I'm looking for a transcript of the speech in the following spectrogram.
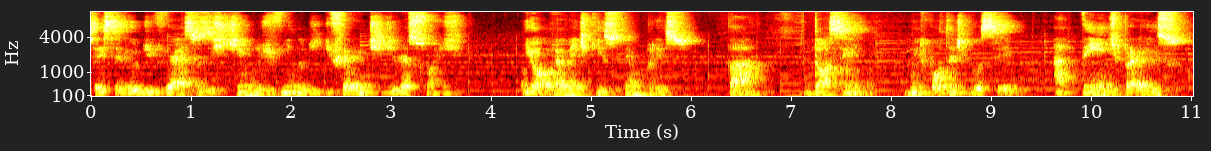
você recebeu diversos estímulos vindo de diferentes direções. E obviamente que isso tem um preço, tá? Então assim, muito importante que você atente para isso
